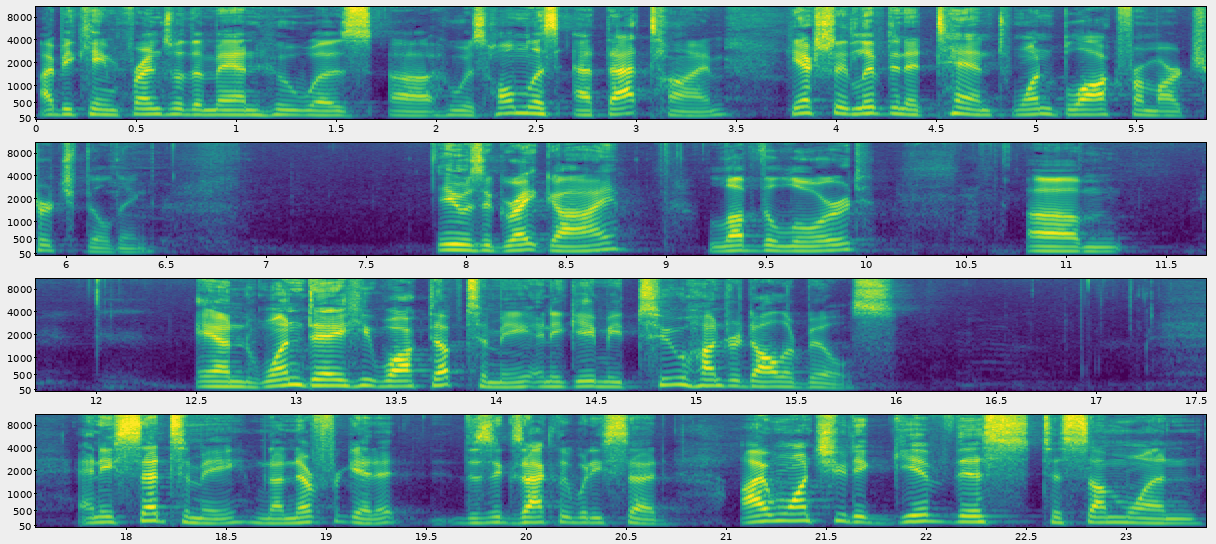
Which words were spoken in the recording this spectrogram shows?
I became friends with a man who was, uh, who was homeless at that time. He actually lived in a tent one block from our church building. He was a great guy, loved the Lord. Um, and one day he walked up to me and he gave me $200 bills. And he said to me, and I'll never forget it, this is exactly what he said I want you to give this to someone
